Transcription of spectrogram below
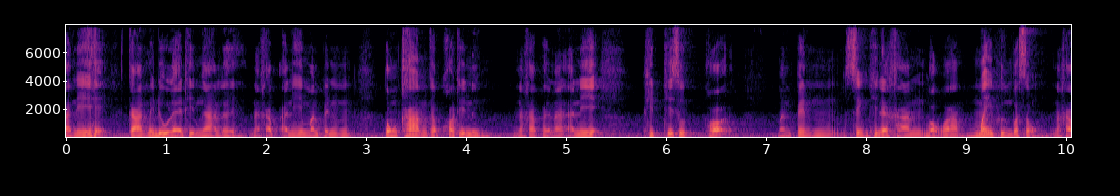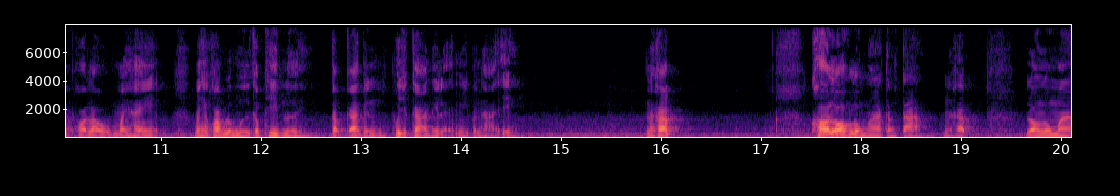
อันนี้การไม่ดูแลทีมงานเลยนะครับ อันนี้มันเป็นตรงข้ามกับข้อที่1นงนะครับเพราะฉะนั้นอันนี้ผิดที่สุด เพราะมันเป็นสิ่งที่ธนาคารบอกว่าไม่พึงประสงค์นะครับ เพราะเราไม่ให้ไม่ให้ความร่วมมือกับทีมเลยกับกลายเป็นผู้จัดการนี่แหละมีปัญหาเองนะครับ ข้อรองลงมาต่างๆนะครับรองลงมา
